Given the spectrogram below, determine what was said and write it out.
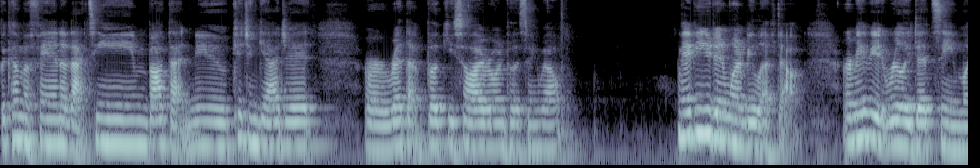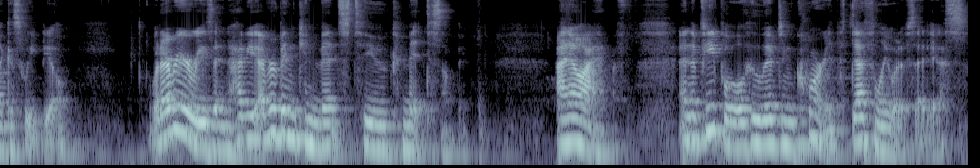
Become a fan of that team, bought that new kitchen gadget, or read that book you saw everyone posting about. Maybe you didn't want to be left out, or maybe it really did seem like a sweet deal. Whatever your reason, have you ever been convinced to commit to something? I know I have. And the people who lived in Corinth definitely would have said yes.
